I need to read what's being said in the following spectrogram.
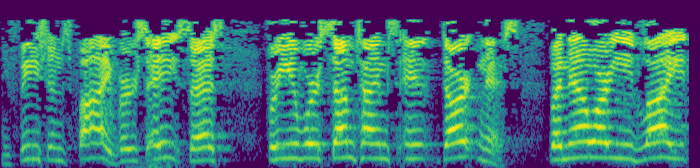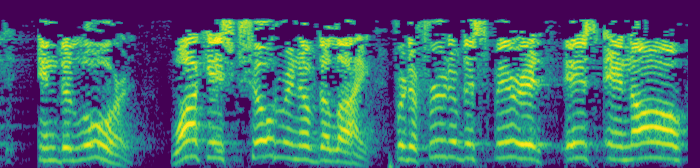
Ephesians 5 verse 8 says, For you were sometimes in darkness, but now are ye light in the Lord. Walk as children of the light, for the fruit of the Spirit is in all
